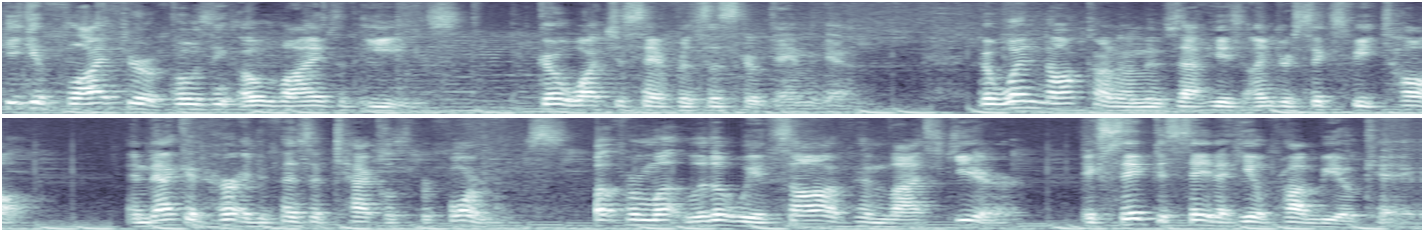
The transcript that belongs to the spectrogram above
He could fly through opposing O-lines with ease. Go watch the San Francisco game again. The one knock on him is that he is under 6 feet tall, and that could hurt a defensive tackle's performance. But from what little we saw of him last year, it's safe to say that he'll probably be okay.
